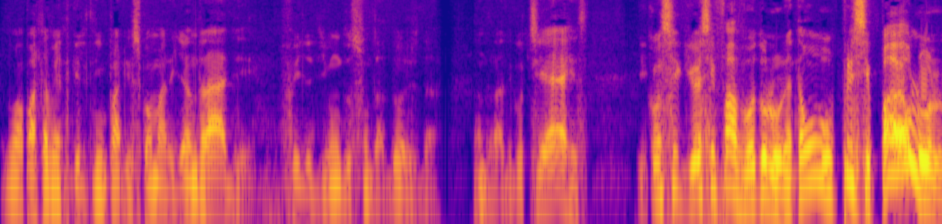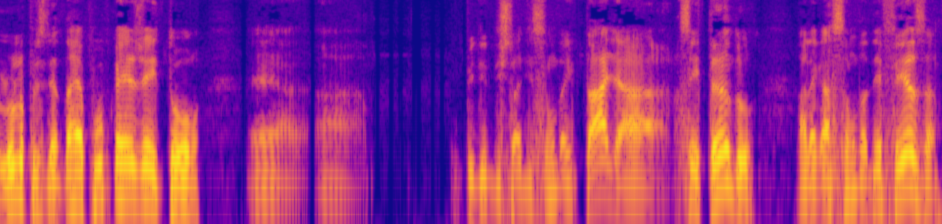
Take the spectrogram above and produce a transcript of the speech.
no apartamento que ele tinha em Paris com a Marília Andrade, filha de um dos fundadores da Andrade Gutierrez, e conseguiu esse favor do Lula. Então, o principal é o Lula. Lula, presidente da República, rejeitou é, a, o pedido de extradição da Itália, aceitando a alegação da defesa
